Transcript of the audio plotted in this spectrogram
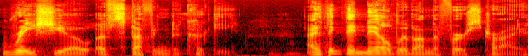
ratio of stuffing to cookie. I think they nailed it on the first try.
